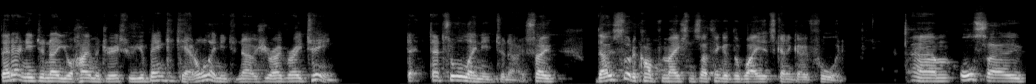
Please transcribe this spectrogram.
They don't need to know your home address or your bank account. All they need to know is you're over 18. That, that's all they need to know. So those sort of confirmations, I think, are the way it's going to go forward. Um, also,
